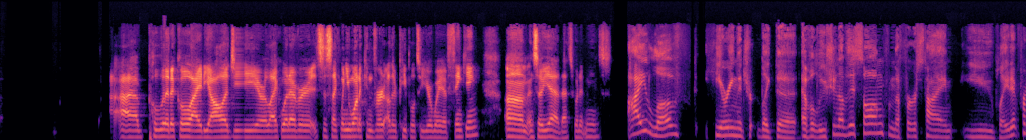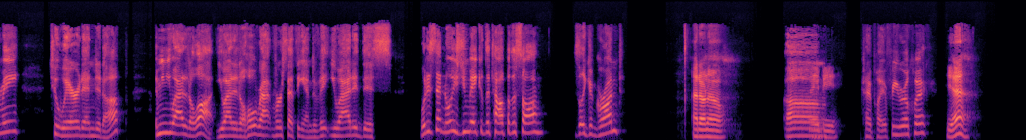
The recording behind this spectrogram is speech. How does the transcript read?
uh, political ideology or like whatever. It's just like when you want to convert other people to your way of thinking. Um, and so yeah, that's what it means. I loved hearing the tr- like the evolution of this song from the first time you played it for me to where it ended up. I mean, you added a lot. You added a whole rap verse at the end of it. You added this. What is that noise you make at the top of the song? It's like a grunt. I don't know. Um, Maybe. Can I play it for you real quick? Yeah.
